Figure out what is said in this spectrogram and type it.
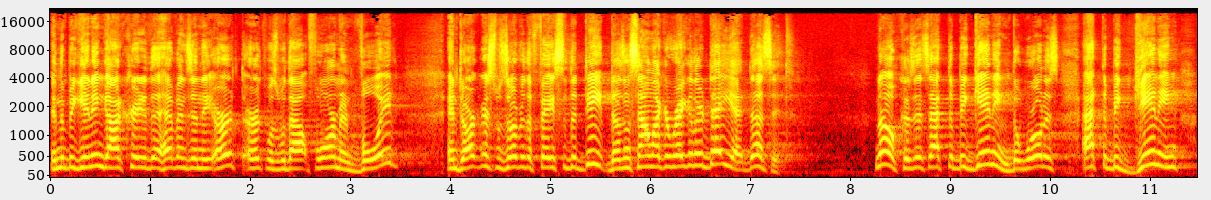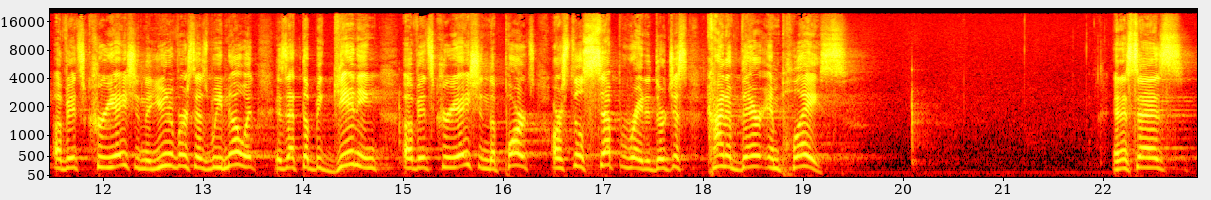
In the beginning, God created the heavens and the earth. The earth was without form and void, and darkness was over the face of the deep. Doesn't sound like a regular day yet, does it? No, because it's at the beginning. The world is at the beginning of its creation. The universe as we know it is at the beginning of its creation. The parts are still separated, they're just kind of there in place. And it says,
